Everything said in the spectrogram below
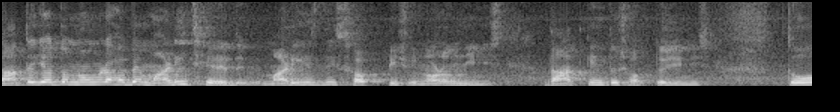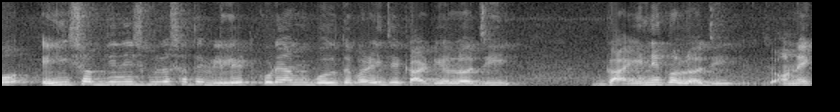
দাঁতে যত নোংরা হবে, মাড়ি ছেড়ে দেবে। মাড়ি ইজ দি সফট টিস্যু নরম জিনিস। দাঁত কিন্তু শক্ত জিনিস। তো এই সব জিনিসগুলোর সাথে রিলেট করে আমি বলতে পারি যে কার্ডিওলজি গাইনেকোলজি অনেক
